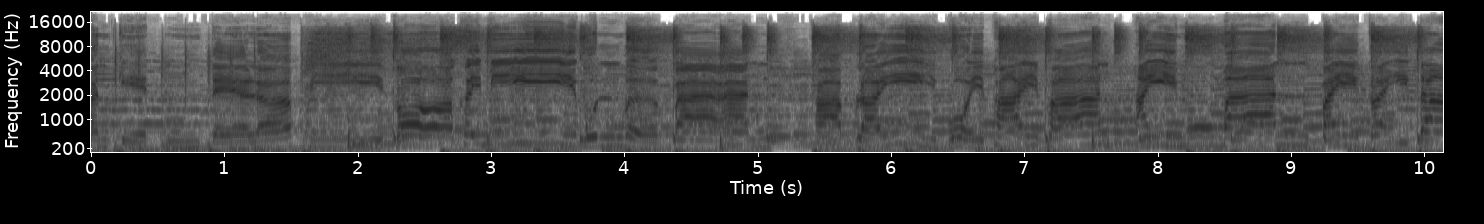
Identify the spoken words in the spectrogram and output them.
อนเกตแต่ละปีก็เคยมีบุญเบิกบานภาพไรป่วยพายพาน ให้หมู่มานไปไกลตา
